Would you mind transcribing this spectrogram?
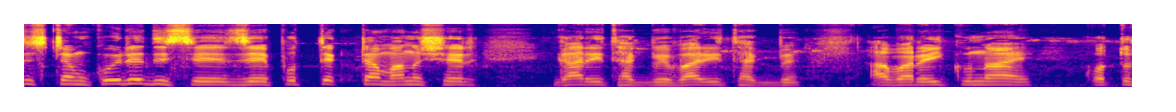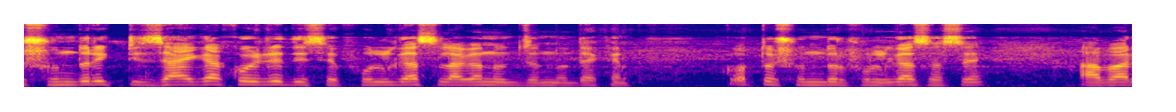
সিস্টেম করে দিছে যে প্রত্যেকটা মানুষের গাড়ি থাকবে, বাড়ি থাকবে। আবার এই কোনায় কত সুন্দর একটি জায়গা করে দিছে ফুল গাছ লাগানোর জন্য, দেখেন। কত সুন্দর ফুল গাছ আছে। আবার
